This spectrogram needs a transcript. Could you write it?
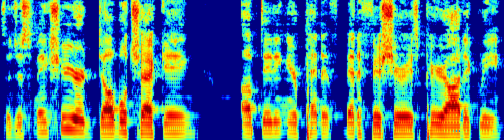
So just make sure you're double checking, updating your beneficiaries periodically.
